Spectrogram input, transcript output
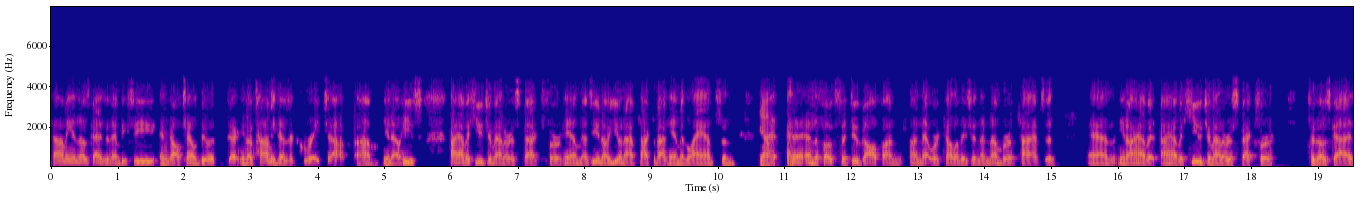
Tommy, and those guys at NBC and Golf Channel do it. You know, Tommy does a great job. Um, you know, he's. I have a huge amount of respect for him, as you know. You and I have talked about him and Lance and yeah, and the folks that do golf on on network television a number of times, and and you know, I have it. I have a huge amount of respect for for those guys,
